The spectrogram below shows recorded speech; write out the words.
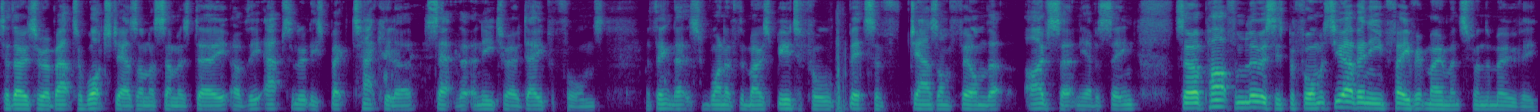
to those who are about to watch Jazz on a Summer's Day of the absolutely spectacular set that Anita O'Day performs. I think that's one of the most beautiful bits of jazz on film that I've certainly ever seen. So apart from Louis's performance, do you have any favorite moments from the movie?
